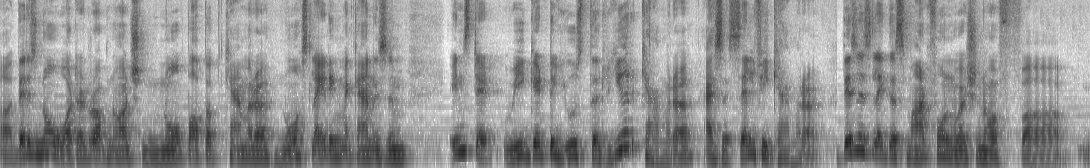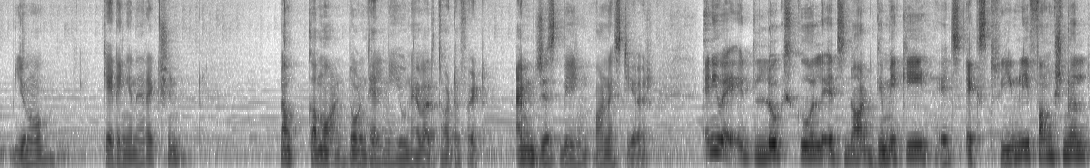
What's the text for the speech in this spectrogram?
Uh, there is no water drop notch, no pop-up camera, no sliding mechanism. Instead, we get to use the rear camera as a selfie camera. This is like the smartphone version of, uh, you know, getting an erection. Now, come on, don't tell me you never thought of it. I'm just being honest here. Anyway, it looks cool, it's not gimmicky, it's extremely functional.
